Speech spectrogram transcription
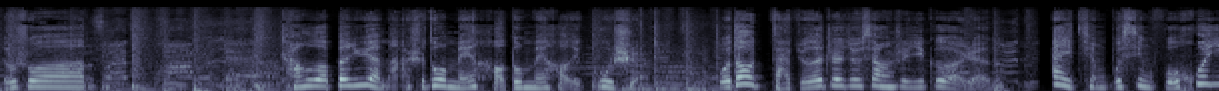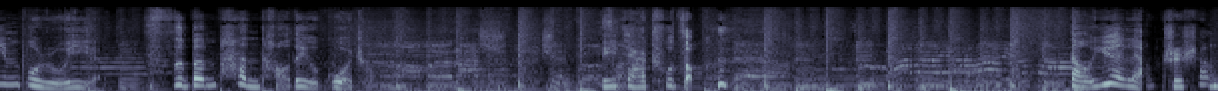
比如说嫦娥奔月嘛，是多美好、多美好的一个故事。我倒咋觉得这就像是一个人爱情不幸福、婚姻不如意、私奔叛逃的一个过程呢？离家出走，到月亮之上。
